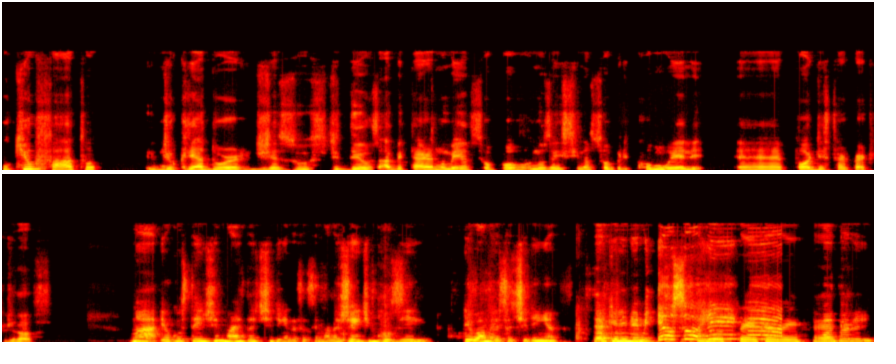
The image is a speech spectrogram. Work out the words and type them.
o que o fato de o Criador, de Jesus, de Deus, habitar no meio do seu povo, nos ensina sobre como ele é, pode estar perto de nós? Má, eu gostei demais da tirinha dessa semana. Gente, inclusive, eu amei essa tirinha. É aquele meme, eu sou rica! Gostei também. É. Eu adorei,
